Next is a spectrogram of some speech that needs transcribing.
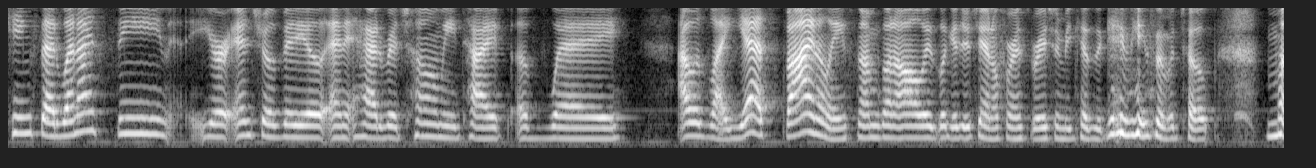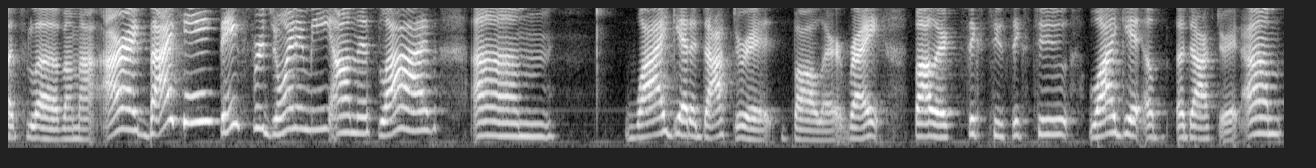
King said, when I seen your intro video and it had Rich Homie type of way, I was like, yes, finally. So I'm going to always look at your channel for inspiration because it gave me so much hope. Much love. I'm out. All right. Bye, King. Thanks for joining me on this live. Um, why get a doctorate, baller, right? Baller 6262. Why get a, a doctorate? Um,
